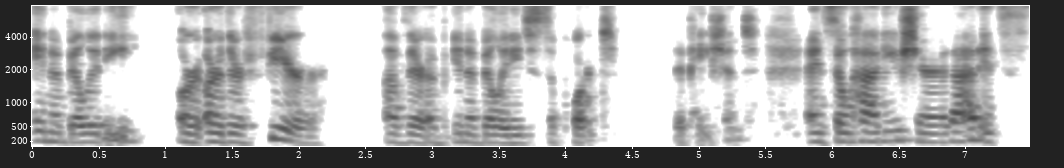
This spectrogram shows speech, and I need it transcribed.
inability, or, or their fear of their inability to support the patient. And so, how do you share that? It's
